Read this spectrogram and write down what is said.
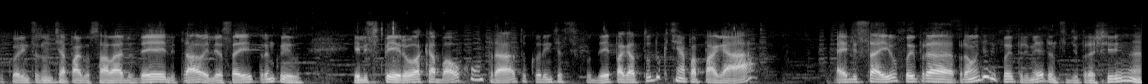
o Corinthians não tinha pago o salário dele e tal, ele ia sair tranquilo. Ele esperou acabar o contrato, o Corinthians se fuder, pagar tudo que tinha para pagar. Aí ele saiu, foi pra. pra onde ele foi primeiro, antes de ir pra China?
